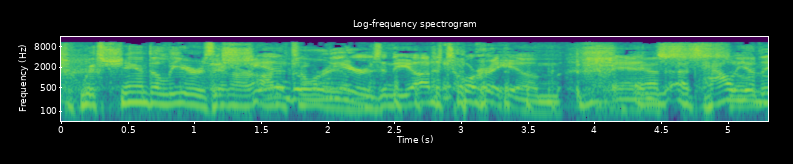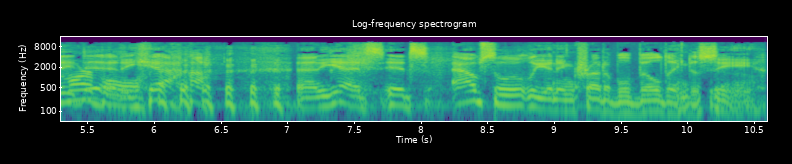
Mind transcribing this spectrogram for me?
with chandeliers in our chandeliers auditorium. in the auditorium and, And so Italian they marble. did. yeah and yeah it's it's absolutely an incredible building to see Yeah,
